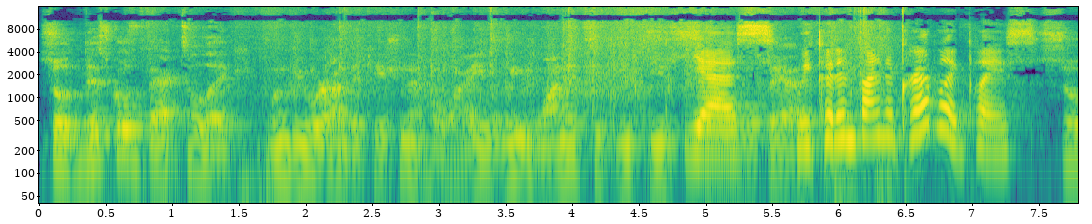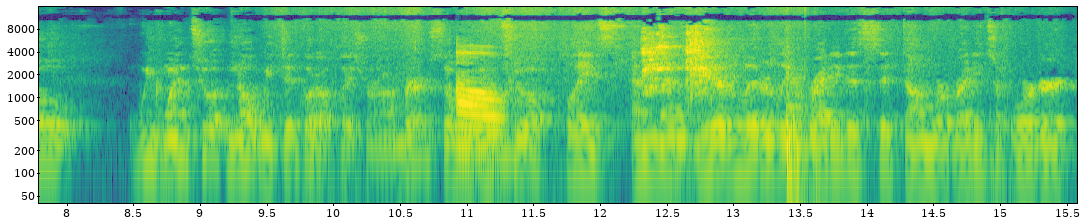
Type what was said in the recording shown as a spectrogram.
So this goes back to like when we were on vacation in Hawaii, we wanted to eat these yes, so bad. we couldn't find a crab leg place. So we went to a, no, we did go to a place. Remember? So we Oh. went to a place, and then we're literally ready to sit down. We're ready to order,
